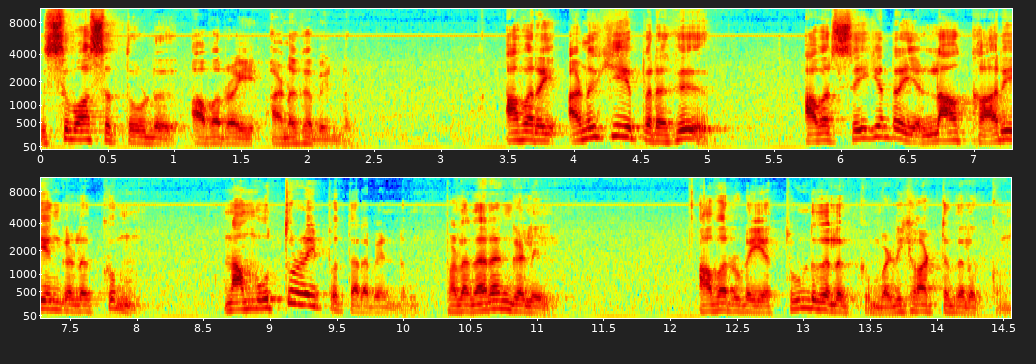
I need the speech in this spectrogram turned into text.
விசுவாசத்தோடு அவரை அணுக வேண்டும். அவரை அணுகிய பிறகு அவர் செய்கின்ற எல்லா காரியங்களுக்கும் நாம் ஒத்துழைப்பு தர வேண்டும். பல நேரங்களில் அவருடைய தூண்டுதலுக்கும் வழிகாட்டுதலுக்கும்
